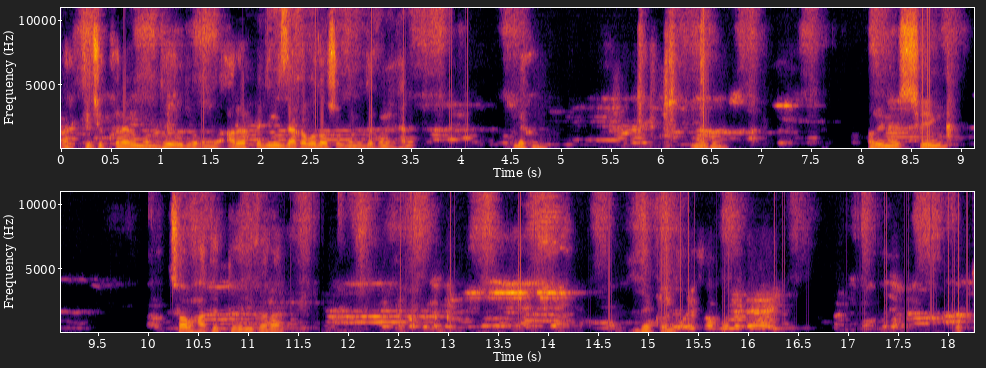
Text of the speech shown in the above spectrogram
আর কিছুক্ষণের মধ্যেই উদ্বোধন হবে। আরও একটা জিনিস দেখাবো দর্শক বন্ধু, দেখুন এখানে। দেখুন। দেখুন। হরিণের শিং সব হাতের তৈরি করা। দেখুন কত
